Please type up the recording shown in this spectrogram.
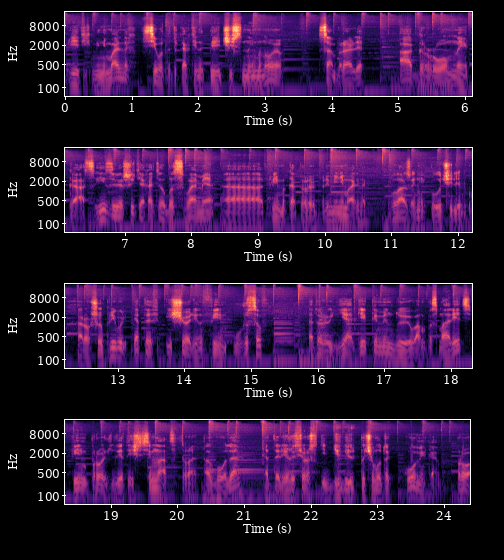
при этих минимальных, все вот эти картины, перечисленные мною, собрали огромные кассы. И завершить я хотел бы с вами э, фильмы, которые при минимальных вложениях получили хорошую прибыль. Это еще один фильм ужасов, который я рекомендую вам посмотреть. Фильм «Прочь» 2017 года. Это режиссерский дебют почему-то комика про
